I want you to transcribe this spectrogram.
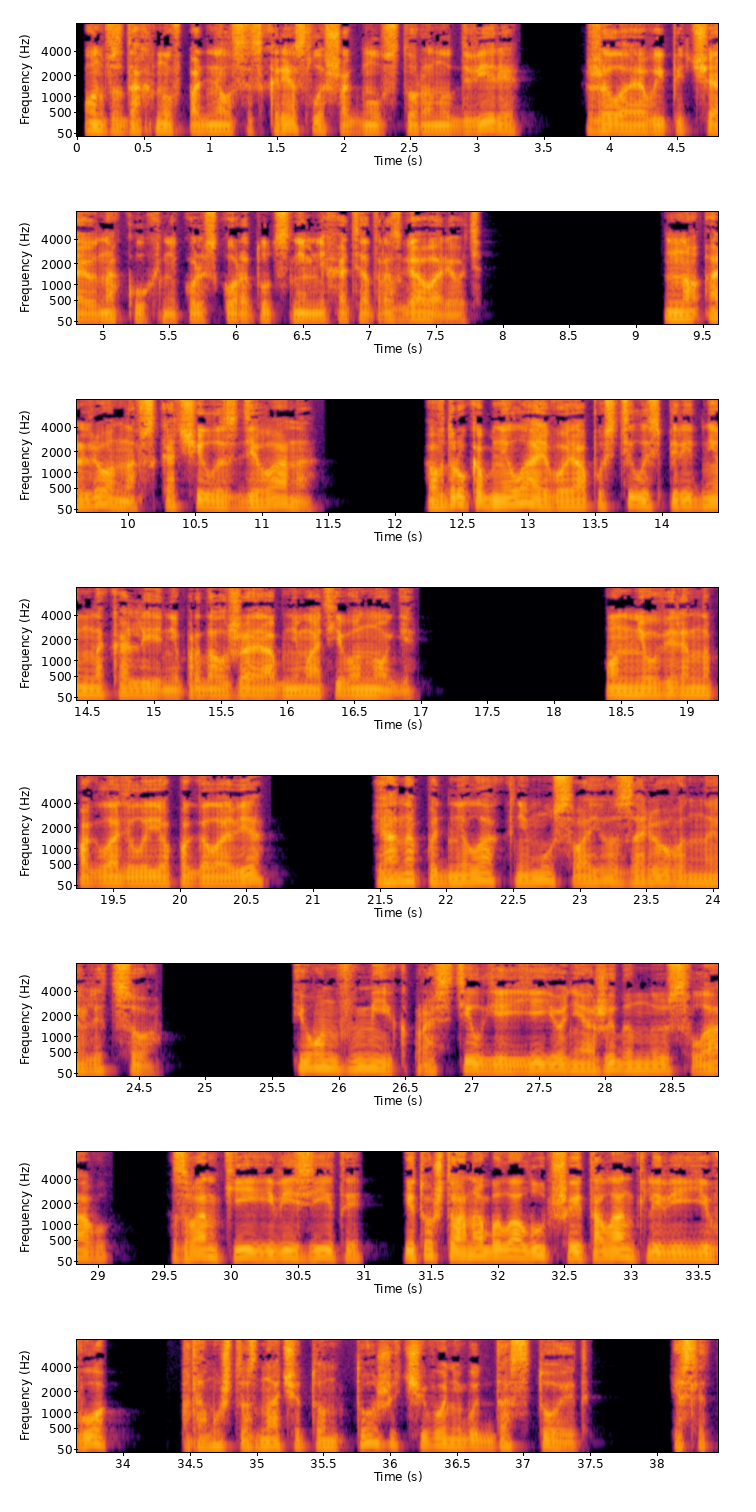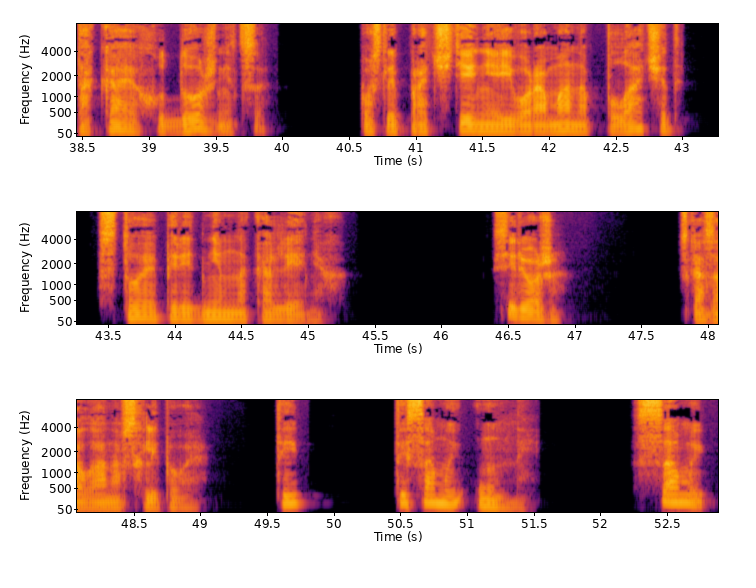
Он, вздохнув, поднялся с кресла, шагнул в сторону двери желая выпить чаю на кухне, коль скоро тут с ним не хотят разговаривать. Но Алена вскочила с дивана, вдруг обняла его и опустилась перед ним на колени, продолжая обнимать его ноги. Он неуверенно погладил ее по голове, и она подняла к нему свое зареванное лицо. И он вмиг простил ей ее неожиданную славу, звонки и визиты, и то, что она была лучше и талантливее его, потому что, значит, он тоже чего-нибудь достоит, если такая художница после прочтения его романа плачет, стоя перед ним на коленях. «Сережа», — сказала она, всхлипывая, — «ты... ты самый умный, самый...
